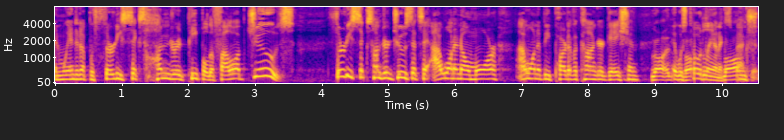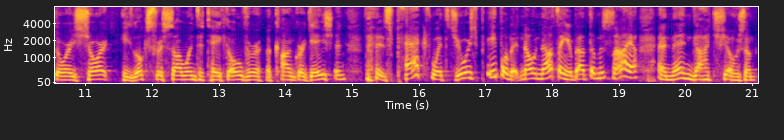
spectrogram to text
and we ended up with 3,600 people to follow up Jews. 3,600 Jews that say, I want to know more. I want to be part of a congregation. Long, it was totally unexpected. Long story short, he looks for someone to take over a congregation that is packed with Jewish people that know nothing about the Messiah. And then God shows him,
